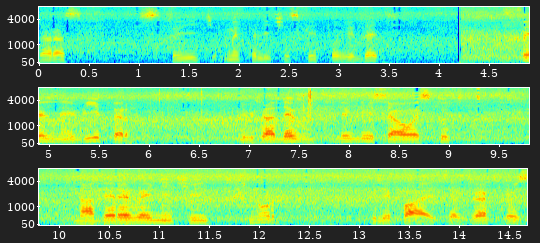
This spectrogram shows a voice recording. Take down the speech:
Зараз стоїть металічний повідець. Сильний вітер. І вже див, дивлюся ось тут на деревині чийсь шнур тіліпається, вже хтось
